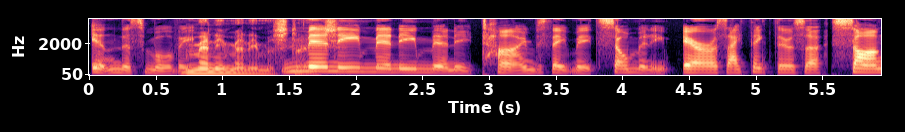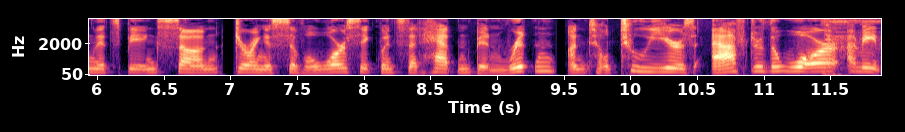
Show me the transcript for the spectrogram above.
in this movie. Many, many mistakes. Many, many, many times they made so many errors. I think there's a song that's being sung during a Civil War sequence that hadn't been written until two years after the war. I mean,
